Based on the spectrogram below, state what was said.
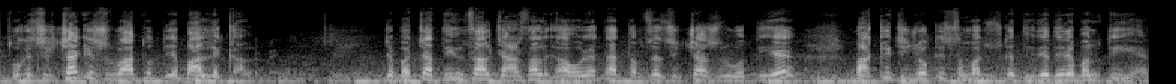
क्योंकि शिक्षा की शुरुआत होती है बाल्यकाल में। जब बच्चा तीन साल, चार साल का हो जाता है, तब से शिक्षा शुरू होती है। बाकी चीज़ों की समझ उसके धीरे धीरे बनती है।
